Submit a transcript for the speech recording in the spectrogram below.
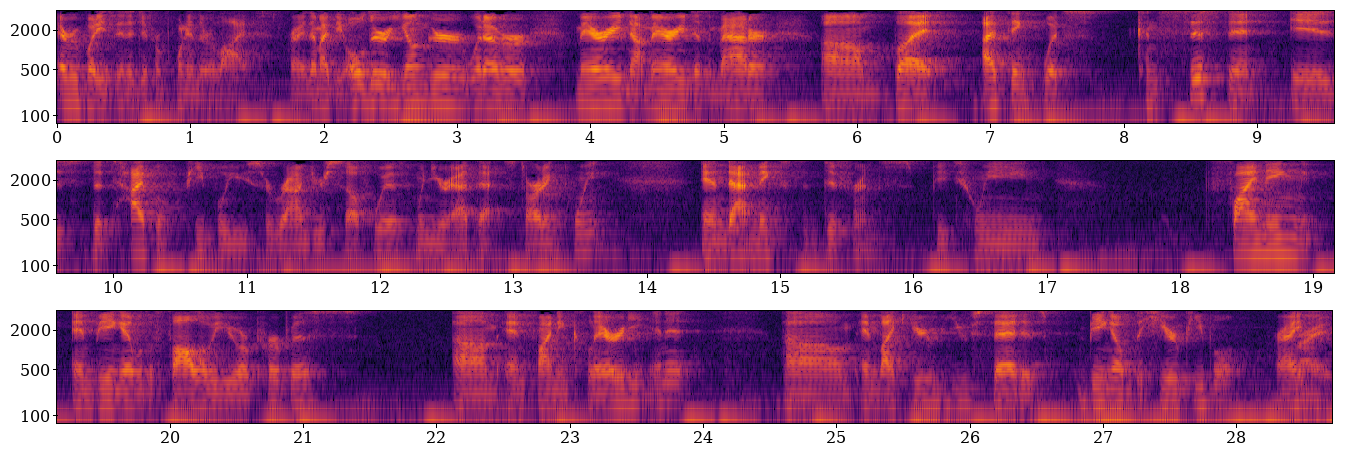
everybody's in a different point in their life, right? They might be older, younger, whatever, married, not married, doesn't matter. Um, but I think what's consistent is the type of people you surround yourself with when you're at that starting point, and that makes the difference between finding and being able to follow your purpose um, and finding clarity in it. Um, and like you you've said, is being able to hear people, right? Right.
